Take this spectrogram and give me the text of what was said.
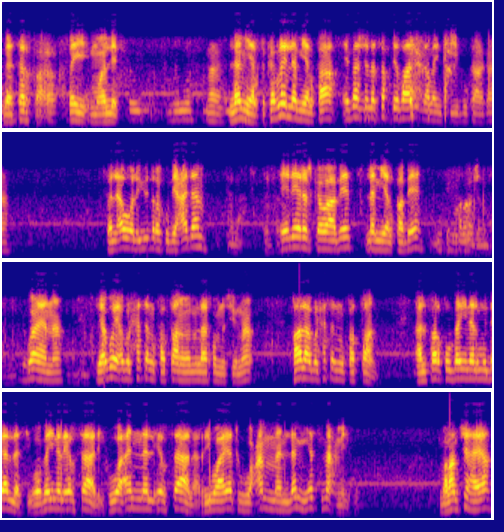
لا سرق قصي مؤلف. لم يلقى قبل لم يلقى إيه باش لسقط ضارب دلين في بكاكا فالأول يدرك بعدم. إيه ليرش كوابت لم يلقى به. وأنا جابوا أبو الحسن القطان ومن لا نسيما. قال أبو الحسن القطان الفرق بين المدلس وبين الإرسال هو أن الإرسال روايته عمن لم يسمع منه. بلان شهيا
